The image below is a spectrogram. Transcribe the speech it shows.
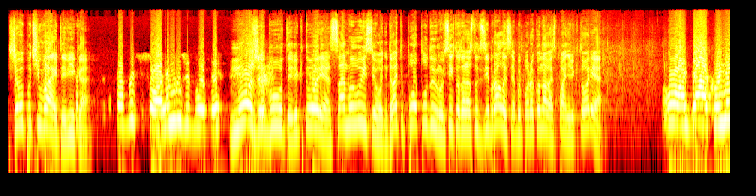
Що ви почуваєте, Віка? Та ви що, не може бути. Може бути, Вікторія, саме ви сьогодні. Давайте поаплодуємо всіх, хто зараз тут зібралися, аби переконалась пані Вікторія. О, дякую.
